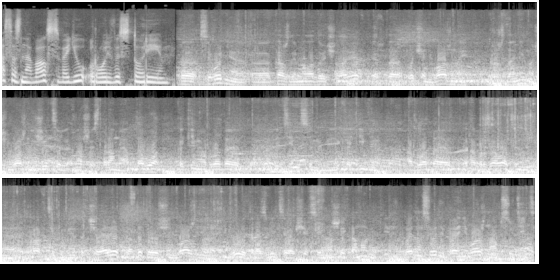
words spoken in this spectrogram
осознавал свою роль в истории. Сегодня э, каждый молодой человек – это очень важный гражданин, очень важный житель нашей страны. От того, какими обладает компетенциями и какими обладает образовательными практиками этот человек, от этого очень важно будет развитие вообще всей нашей экономики. Поэтому сегодня крайне важно обсудить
